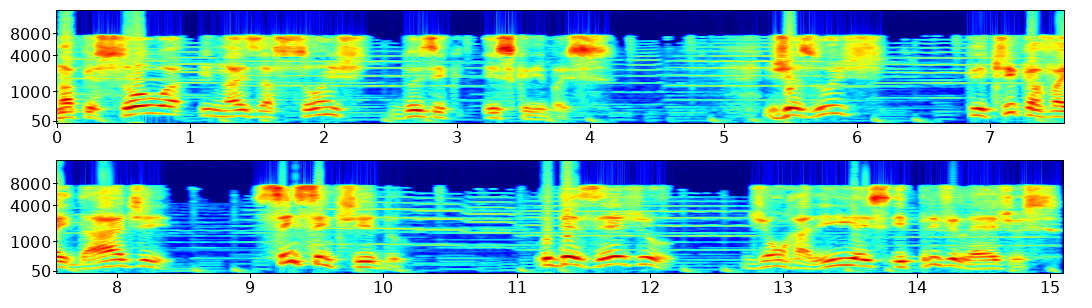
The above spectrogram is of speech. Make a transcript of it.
na pessoa e nas ações dos escribas. Jesus critica a vaidade sem sentido, o desejo de honrarias e privilégios.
